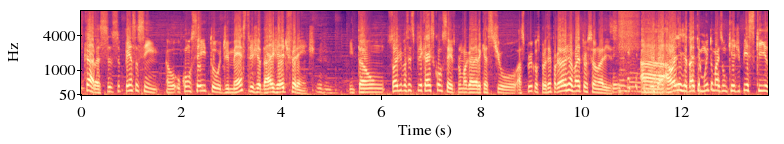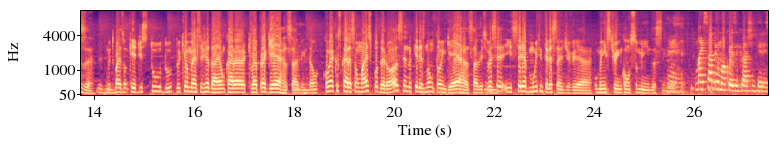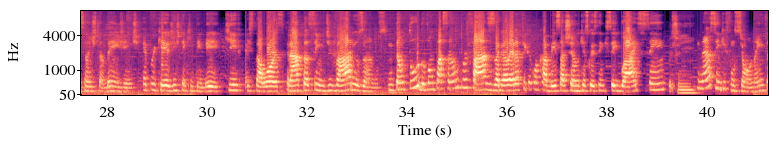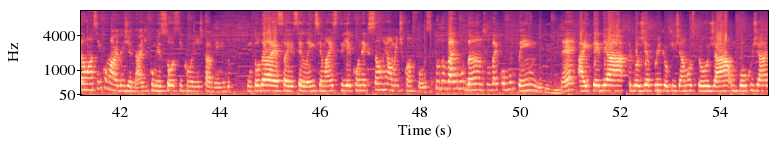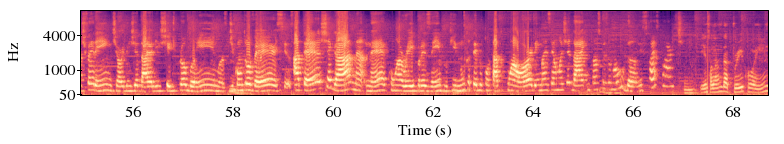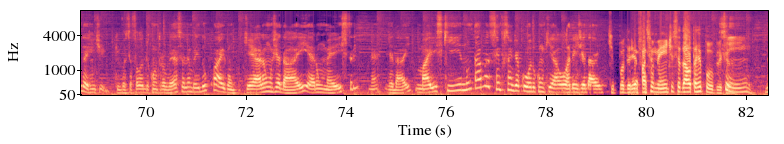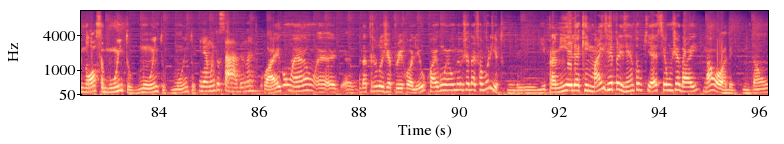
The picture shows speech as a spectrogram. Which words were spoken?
Cara, você pensa assim, o, o conceito de mestre Jedi já é diferente. Uhum. Então, só de você explicar esse conceito pra uma galera que assistiu as prequels, por exemplo, a galera já vai torcer o nariz. Sim. A, a Ordem Jedi tem muito mais um quê de pesquisa, Uhum. muito mais um quê de estudo do que o Mestre Jedi é um cara que vai pra guerra, sabe? Uhum. Então, como é que os caras são mais poderosos sendo que eles não estão em guerra, sabe? Isso vai Sim. ser, isso seria muito interessante de ver a- o mainstream consumindo assim. É. Mas sabe uma coisa que eu acho interessante também, gente? É porque a gente tem que entender que Star Wars trata, assim, de vários anos. Então tudo vão passando por fases. A galera fica com a cabeça achando que as coisas têm que ser iguais sempre. Sim. E não é assim que funciona. Então, assim como a Ordem Jedi, que começou assim como a gente tá vendo, com toda essa excelência, maestria e conexão realmente com a força, tudo vai mudando, tudo vai corrompendo Uhum. né? Aí teve a trilogia prequel que já mostrou já um pouco já diferente, a Ordem Jedi ali cheia de problemas, de Uhum. controvérsias, até chegar, na- né, com a Rey, por exemplo, que nunca teve contato com a Ordem, mas é uma Jedi, então as coisas vão mudando, isso faz parte. Sim. E falando da prequel ainda, a gente que você falou de controvérsia, eu lembrei do Qui-Gon, que era um Jedi, era um mestre, né, Jedi, mas que não tava 100% de acordo com o que a Ordem Jedi. Que poderia facilmente ser da Alta República. Sim. Nossa, muito, muito, muito. Ele é muito sábio, né? Qui-Gon era um, é, é, da trilogia prequel ali, o Qui-Gon é o meu Jedi favorito. E, e para mim ele é quem mais representa o que é ser um Jedi na Ordem. Então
